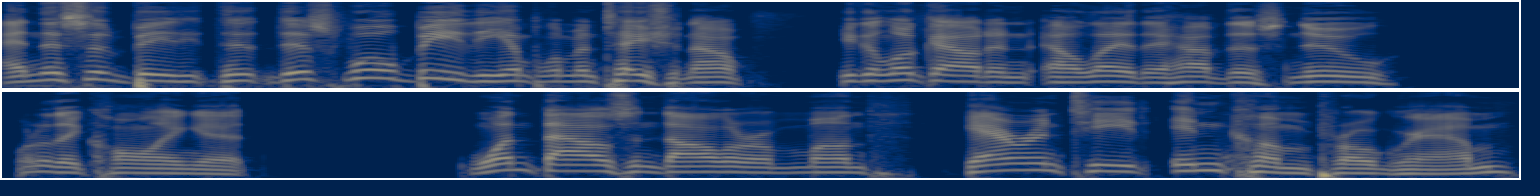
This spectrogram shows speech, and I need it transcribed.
And this would be this will be the implementation. Now you can look out in L.A. They have this new what are they calling it? $1,000 a month guaranteed income program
